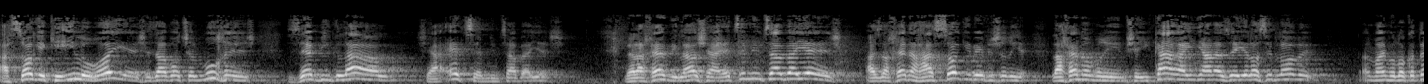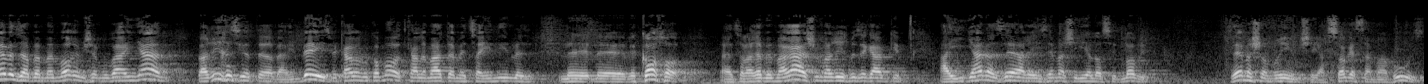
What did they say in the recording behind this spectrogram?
הסוגיה כאילו רואה, שזה אבות של מוחש, זה בגלל שהעצם נמצא ביש. ולכן בגלל שהעצם נמצא ביש, אז לכן הסוגיה באיפה של ראייה. לכן אומרים שעיקר העניין הזה יהיה לא סדלובי. המים הוא לא כותב את זה, אבל בממורים שמובא העניין, בריכס יותר, בעין בייס, בכמה מקומות, כאן למטה מציינים וכוחו, אצל הרבי מרש הוא מעריך בזה גם כן. העניין הזה, הרי זה מה שיהיה לו סידלובי. זה מה שאומרים, שיסוגס המהוז,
